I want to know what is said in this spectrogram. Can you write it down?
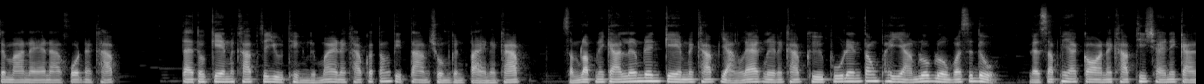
จะมาในอนาคตนะครับ แต่ตัวเกมนะครับจะอยู่ถึงหรือไม่นะครับก็ต้องติดตามชมกันไปนะครับสำหรับในการเริ่มเล่นเกมนะครับอย่างแรกเลยนะครับคือผู้เล่นต้องพยายามรวบรวมวัสดุ และทรัพยากรนะครับที่ใช้ในการ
